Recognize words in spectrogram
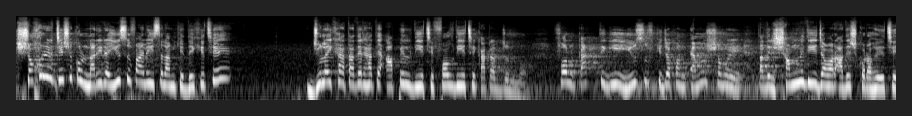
শহরের যে সকল নারীরা ইউসুফ আলী ইসলামকে দেখেছে, জুলাইখা তাদের হাতে আপেল দিয়েছে, ফল দিয়েছে কাটার জন্য। ফল কাটতে গিয়ে ইউসুফকে যখন এমন সময়ে তাদের সামনে দিয়ে যাওয়ার আদেশ করা হয়েছে,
